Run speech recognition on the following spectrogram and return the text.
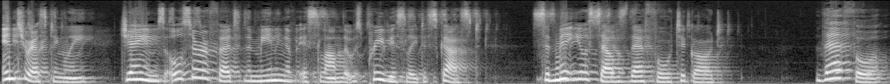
Interestingly, James also referred to the meaning of Islam that was previously discussed. Submit yourselves therefore to God. Therefore,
